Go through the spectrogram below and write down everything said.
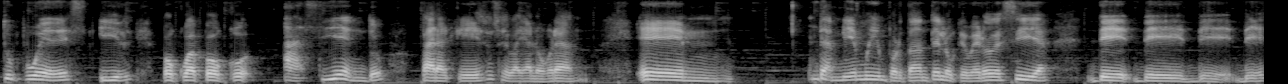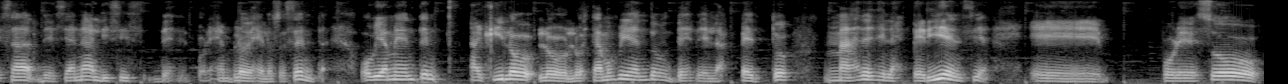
tú puedes ir poco a poco haciendo para que eso se vaya logrando. Em, también muy importante lo que Vero decía de, esa, de ese análisis, por ejemplo, desde los 60. Obviamente aquí lo, estamos viendo desde el aspecto más desde la experiencia. Eh, por eso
